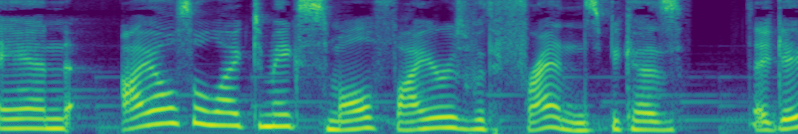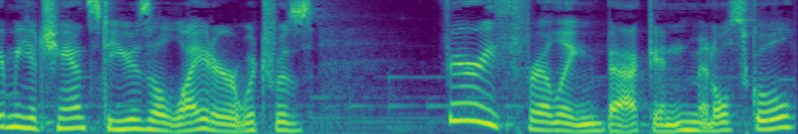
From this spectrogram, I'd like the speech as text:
And I also like to make small fires with friends because they gave me a chance to use a lighter, which was very thrilling back in middle school.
